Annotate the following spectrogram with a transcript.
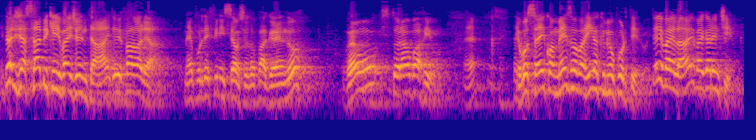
Então ele já sabe que ele vai jantar, então ele fala, olha, né, por definição, se eu estou pagando, vamos estourar o barril. Né? Eu vou sair com a mesma barriga que o meu porteiro. Então ele vai lá e vai garantir.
